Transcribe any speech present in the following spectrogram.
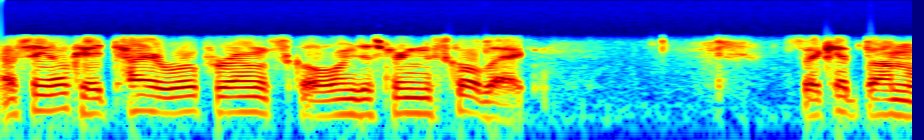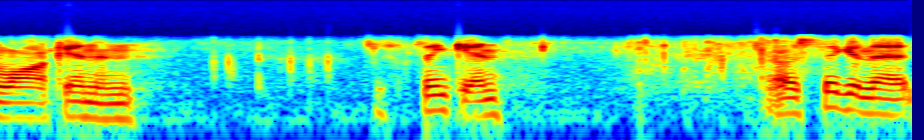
I was thinking, okay, tie a rope around the skull and just bring the skull back. So I kept on walking and just thinking. I was thinking that,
